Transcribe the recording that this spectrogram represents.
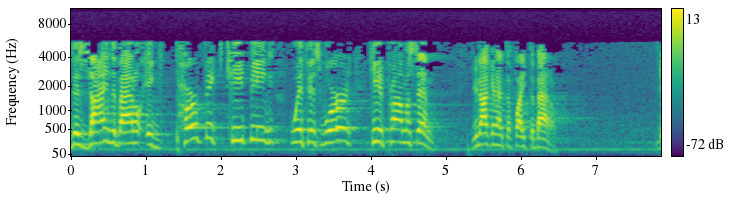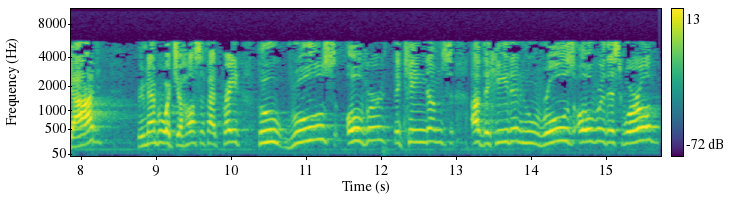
designed the battle in perfect keeping with His Word. He had promised them, you're not going to have to fight the battle. God, remember what Jehoshaphat prayed, who rules over the kingdoms of the heathen, who rules over this world,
